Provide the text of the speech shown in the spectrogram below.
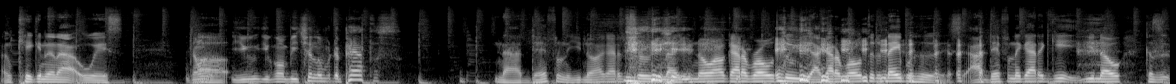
I'm kicking it out west. Don't Uh, you you gonna be chilling with the Panthers? Nah, definitely. You know, I gotta true. Now, you know, I gotta roll through. you. I gotta roll through the neighborhoods. I definitely gotta get. You know, because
